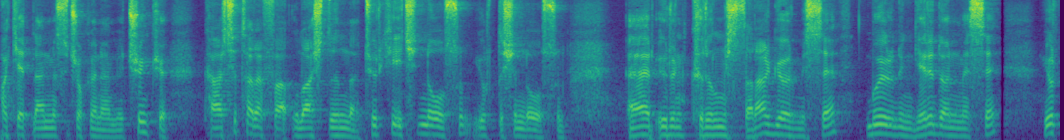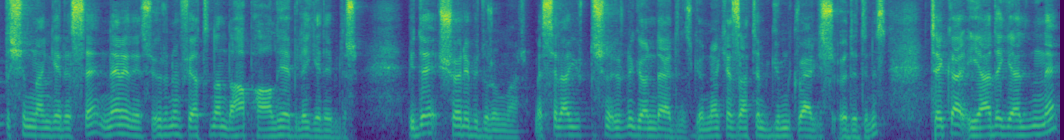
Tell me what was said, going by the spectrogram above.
paketlenmesi çok önemli. Çünkü karşı tarafa ulaştığında Türkiye içinde olsun, yurt dışında olsun eğer ürün kırılmış, zarar görmüşse bu ürünün geri dönmesi yurt dışından gelirse neredeyse ürünün fiyatından daha pahalıya bile gelebilir. Bir de şöyle bir durum var. Mesela yurt dışına ürünü gönderdiniz. Gönderirken zaten bir gümrük vergisi ödediniz. Tekrar iade geldiğinde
